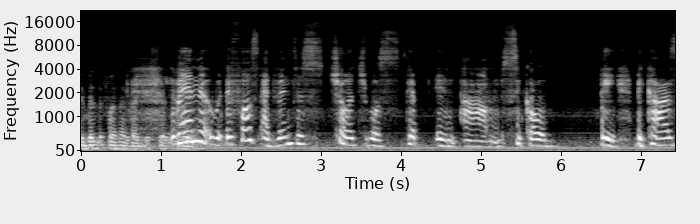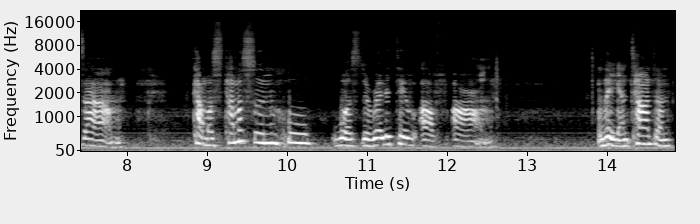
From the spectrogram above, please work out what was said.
They built the first Adventist church. When uh, the first Adventist church was kept in um, Sea Cow Bay because um, Thomas Thomason, who was the relative of um, William Taunton,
